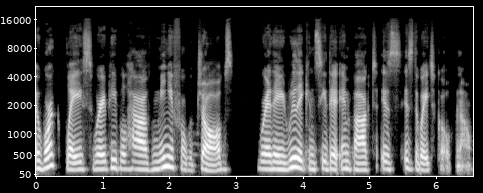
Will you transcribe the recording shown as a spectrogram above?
a workplace where people have meaningful jobs, where they really can see their impact is, is the way to go now.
